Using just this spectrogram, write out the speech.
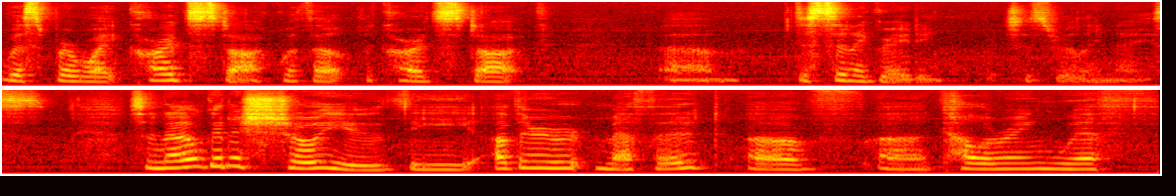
Whisper White cardstock without the cardstock um, disintegrating, which is really nice. So now I'm going to show you the other method of uh, coloring with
